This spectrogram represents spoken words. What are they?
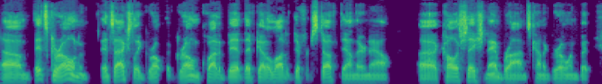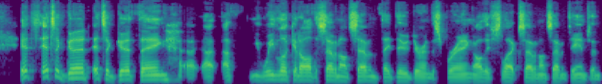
Um, it's grown. It's actually grown, grown quite a bit. They've got a lot of different stuff down there now. Uh, College Station and Bryan's kind of growing, but it's it's a good it's a good thing. I, I, we look at all the seven on seven that they do during the spring, all these select seven on seven teams, and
